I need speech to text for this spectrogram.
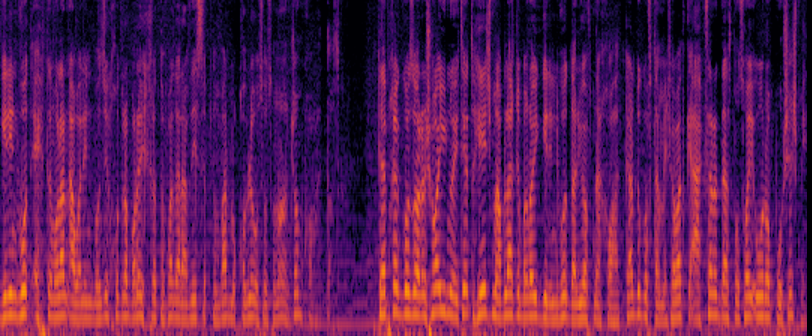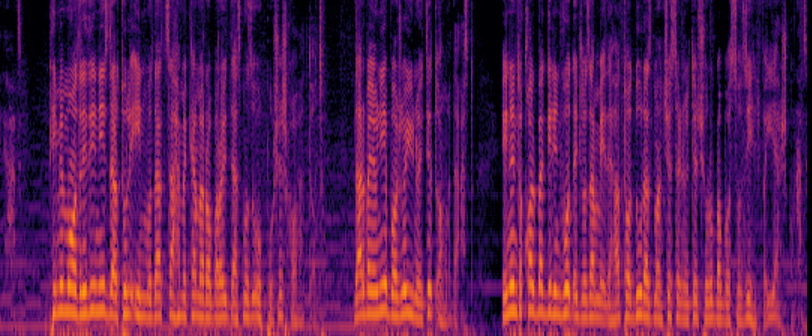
گرینوود احتمالا اولین بازی خود را برای خطافه در هفته سپتامبر مقابل اوساسونا انجام خواهد داد. طبق گزارش های یونایتد هیچ مبلغی برای گرینوود دریافت نخواهد کرد و گفته می شود که اکثر دستمزدهای او را پوشش می دهد تیم مادریدی نیز در طول این مدت سهم کم را برای دستمزد او پوشش خواهد داد. در بیانیه باشگاه یونایتد آمده است. این انتقال به گرینوود اجازه می‌دهد تا دور از منچستر یونایتد شروع به بازسازی حرفه‌ایش کند.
